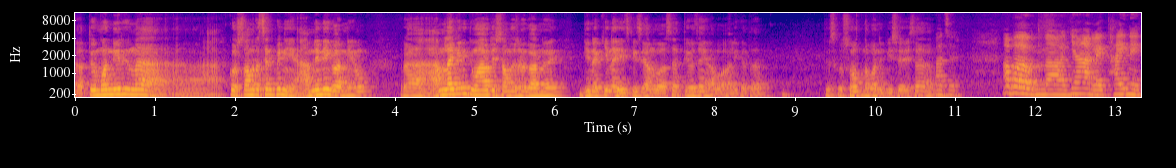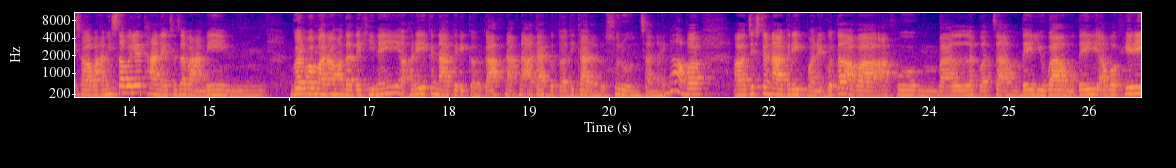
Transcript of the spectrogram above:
र त्यो मन्दिरमा को संरक्षण पनि हामीले नै गर्ने हो। र हामीलाई पनि उहाँहरूले संरक्षण गर्ने दिन किन हिचकिचाउनु भएको छ त्यो चाहिँ अब अलिकता त्यसको सोच्नुपर्ने विषय छ। हजुर। अब यहाँहरूलाई थाहै नै छ। अब हामी सबैलाई थाहा नै छ जब हामी गर्भमा रहँदादेखि नै हरेक नागरिकहरूका आफ्ना आफ्ना आधारभूत अधिकारहरू सुरु हुन्छन् होइन? अब ज्येष्ठ नागरिक भनेको त अब आफू बाल बच्चा हुँदै युवा हुँदै अब फेरि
